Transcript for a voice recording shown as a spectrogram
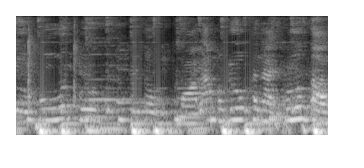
ยูพูดพูดไปตรงหมอลำมาดูขนาดครูสอน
